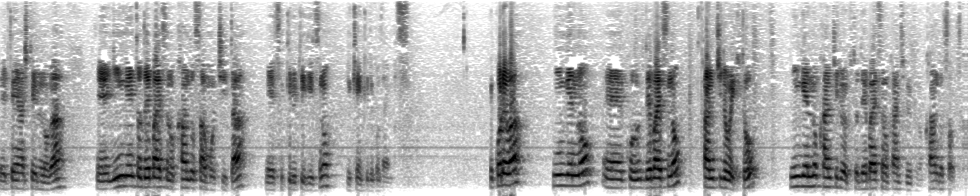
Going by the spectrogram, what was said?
提案しているのが、人間とデバイスの感度差を用いたセキュリティ技術の研究でございます。これは人間の、えこうデバイスの感知領域と人間の感知領域とデバイスの感知領域の感度差を使う。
